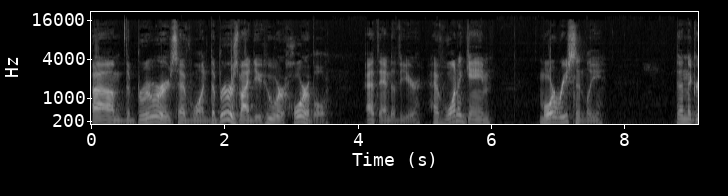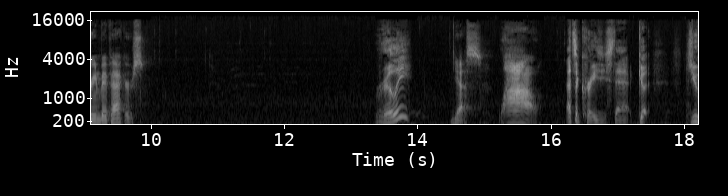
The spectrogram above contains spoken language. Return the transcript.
um, the Brewers have won. The Brewers, mind you, who were horrible at the end of the year, have won a game more recently than the Green Bay Packers. Really? Yes. Wow, that's a crazy stat. Good. Did you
